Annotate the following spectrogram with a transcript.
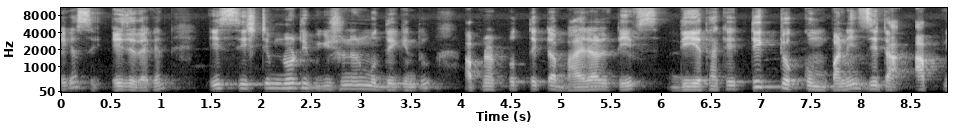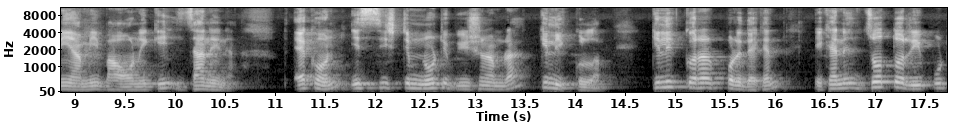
ঠিক আছে? এই যে দেখেন, এই সিস্টেম নোটিফিকেশনের মধ্যে কিন্তু আপনার প্রত্যেকটা ভাইরাল টিপস দিয়ে থাকে টিকটক কোম্পানি যেটা আপনি, আমি বা অনেকেই জানে না। এখন এই সিস্টেম নোটিফিকেশন আমরা ক্লিক করলাম। ক্লিক করার পরে দেখেন, এখানে যত রিপোর্ট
